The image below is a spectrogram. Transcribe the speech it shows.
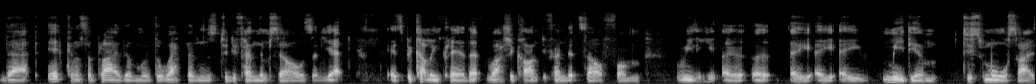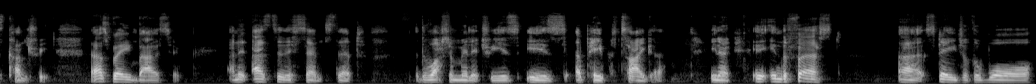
that it can supply them with the weapons to defend themselves, and yet it's becoming clear that Russia can't defend itself from really a, a, a, a medium to small sized country. That's very embarrassing and it adds to this sense that the Russian military is is a paper tiger. You know, in, in the first uh, stage of the war,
